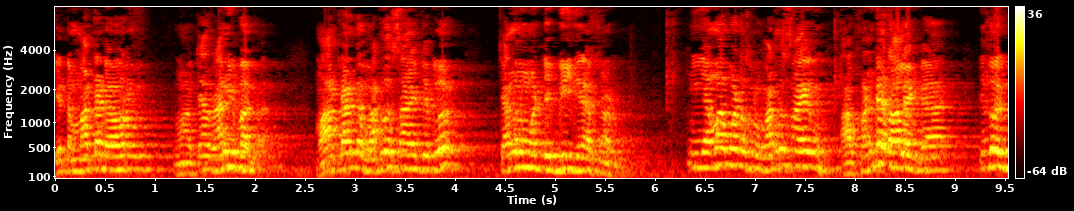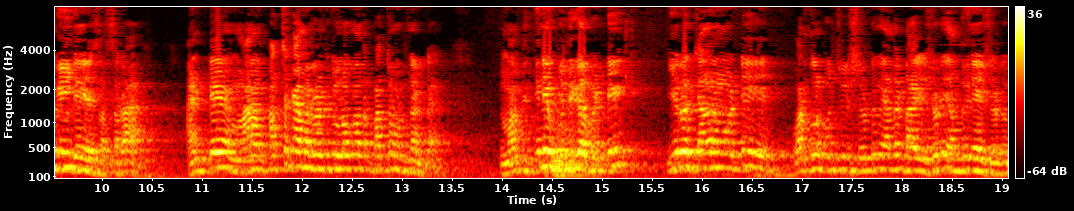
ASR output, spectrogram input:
ఇట్లా మాట్లాడే మా చేత రాని బాక మాట్లాడితే వరద సాహిత్యంలో చంద్రమట్టి బీజీ చేస్తున్నాడు నీ అమ్మ కూడా అసలు వరద సాయం ఆ ఫండే రాలేక ఇందులో చేసేసి వస్తారా? అంటే మనం పచ్చ కామెర పెట్టుకుని లోకంతా పచ్చ ఉంటుందంట. మనకి తినే బుద్ధి కాబట్టి ఈ రోజు చంద్రమూర్తి వరదల గురించి చూసాడు ఎంత డాగేసాడు ఎంత తినేసాడు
